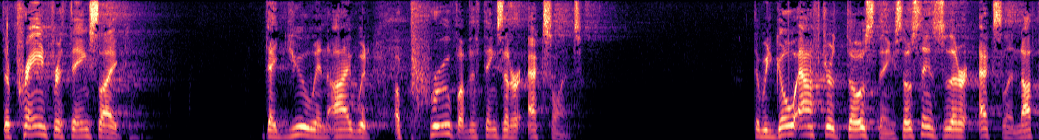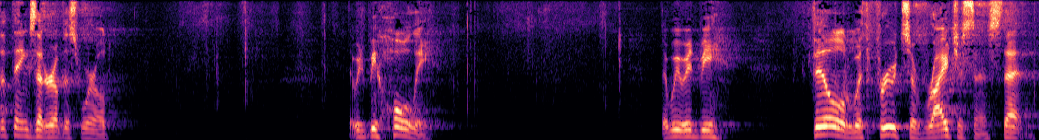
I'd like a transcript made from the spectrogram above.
They're praying for things like that you and I would approve of the things that are excellent. That we'd go after those things, those things that are excellent, not the things that are of this world. That we'd be holy, that we would be filled with fruits of righteousness, that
